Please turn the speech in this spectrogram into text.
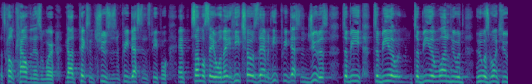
it's called Calvinism, where God picks and chooses and predestines people. And some will say, well, they, he chose them and he predestined Judas to be, to be, the, to be the one who, would, who was going to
